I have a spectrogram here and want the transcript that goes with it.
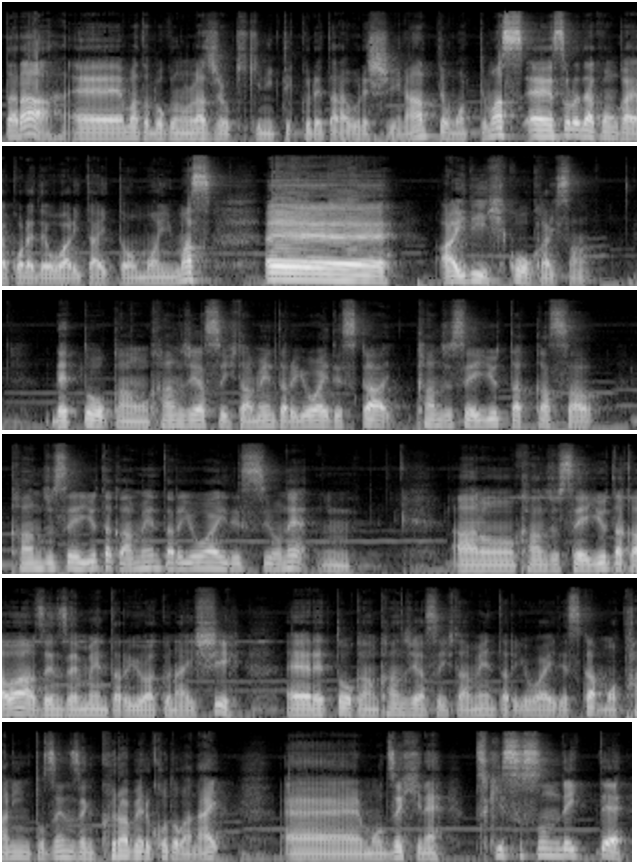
たら、えー、また僕のラジオ聞きに来てくれたら嬉しいなって思ってます。えー、それでは今回はこれで終わりたいと思います。えー、ID 非公開さん。劣等感を感じやすい人はメンタル弱いですか？感受性豊かさ、感受性豊かはメンタル弱いですよね。うん。あの、感受性豊かは全然メンタル弱くないし、えー、劣等感を感じやすい人はメンタル弱いですか？もう他人と全然比べることがない。えー、もうぜひね、突き進んでいって、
